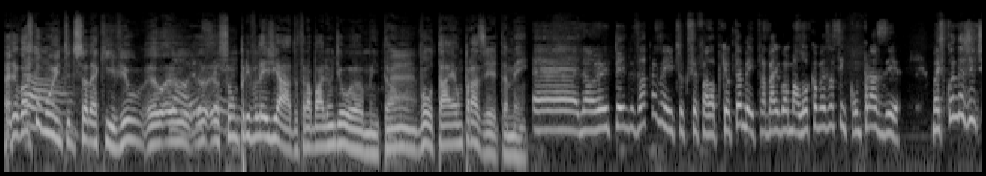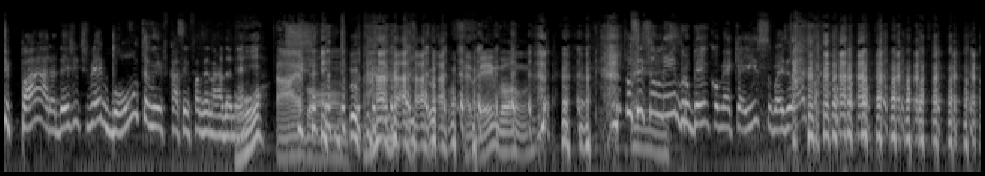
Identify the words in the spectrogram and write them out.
Mas eu gosto ah. muito disso daqui, viu? Eu, Não, eu, eu, eu, sou um privilegiado, trabalho onde eu amo, então é. voltar é um prazer também. É, não, eu entendo exatamente o que você fala, porque eu também trabalho igual uma louca, mas assim, com prazer. Mas quando a gente para, daí a gente vê, é bom também ficar sem fazer nada, né? Oh. Ah, é bom. é bem bom. Não sei se eu lembro bem como é que é isso, mas eu acho.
